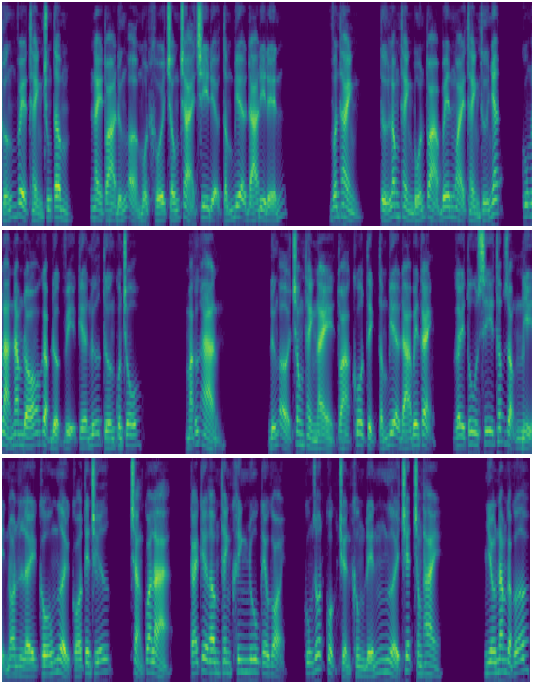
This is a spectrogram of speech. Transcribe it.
hướng về thành trung tâm, này tòa đứng ở một khối trống trải chi điệu tấm bia đá đi đến. Vân Thành, Tử Long Thành bốn tòa bên ngoài thành thứ nhất, cũng là năm đó gặp được vị kia nữ tướng quân chỗ. Mạc ức hàn. Đứng ở trong thành này tòa cô tịch tấm bia đá bên cạnh, gầy tu sĩ thấp giọng nỉ non lấy cố người có tên chữ, chẳng qua là, cái kia âm thanh khinh nu kêu gọi, cũng rốt cuộc chuyển không đến người chết trong hai. Nhiều năm gặp gỡ,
